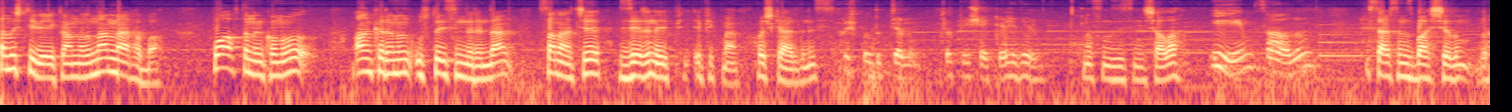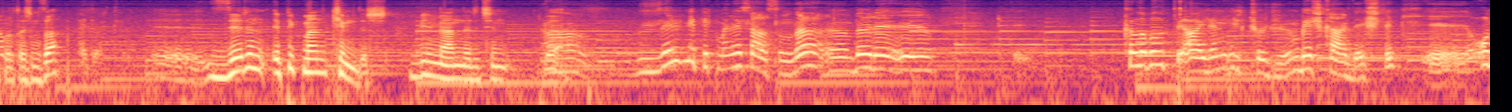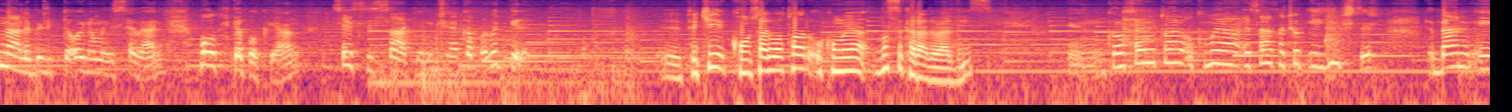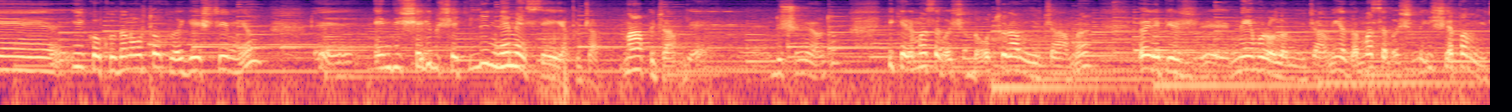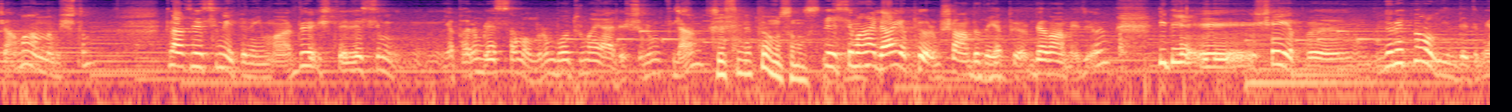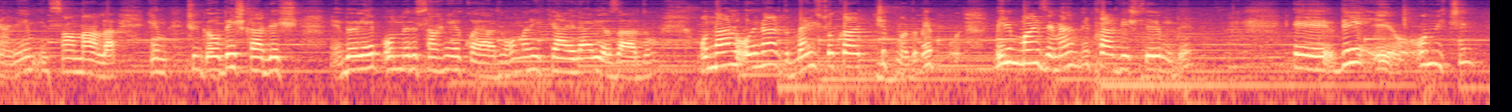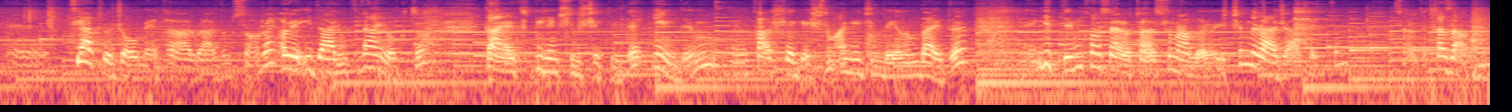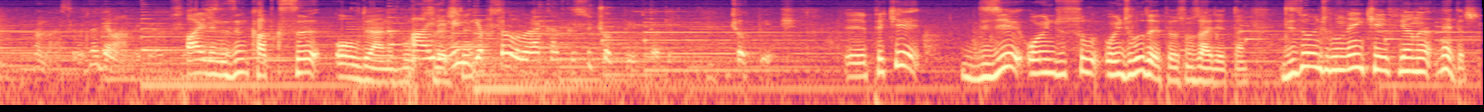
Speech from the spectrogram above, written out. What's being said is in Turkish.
Tanış TV ekranlarından merhaba. Bu haftanın konuğu Ankara'nın usta isimlerinden sanatçı Zerrin Ep- Epikmen. Hoş geldiniz. Hoş bulduk canım. Çok teşekkür ederim. Nasılsınız iyisiniz inşallah? İyiyim, sağ olun. İsterseniz başlayalım röportajımıza. Hadi bakalım. Ee, Zerrin Epikmen kimdir? Bilmeyenler için ve Aa, Zerrin Epikmen esasında e, böyle e, kalabalık bir ailenin ilk çocuğum. Beş kardeştik. E, Onlarla birlikte oynamayı seven, bol kitap okuyan, sessiz sakin, içine kapanık biri. Ee, peki konservatuar okumaya nasıl karar verdiniz? E, Konservatuvar okumaya esasında çok ilginçtir. Ben e, ilkokuldan ortaokula geçtiğim yıl e, endişeli bir şekilde ne mesleği yapacağım, ne yapacağım diye düşünüyordum. Bir kere masa başında oturamayacağımı, öyle bir e, memur olamayacağımı ya da masa başında iş yapamayacağımı anlamıştım. Biraz resim yeteneğim vardı. İşte resim yaparım, ressam olurum, Bodrum'a yerleşirim filan. Resim yapıyor musunuz? Resim hala yapıyorum. Şu anda da yapıyorum. Devam ediyorum. Bir de e, şey yap, e, yönetmen olayım dedim yani hem insanlarla hem çünkü o beş kardeş e, böyle hep onları sahneye koyardım. Onlara hikayeler yazardım. Onlarla oynardım. Ben hiç sokağa çıkmadım. Hep benim malzemem hep kardeşlerimdi. E, ve e, onun için e, tiyatrocu olmaya karar verdim sonra. Öyle idealim falan yoktu. Gayet bilinçli bir şekilde indim, e, karşıya geçtim. Anneciğim de yanımdaydı. Gittim konservatuar sınavları için müracaat ettim. Kazandım. Ondan sonra da devam ediyorum. şimdi. Ailenizin katkısı oldu yani bu Ailemin süreçte. yapısal olarak katkısı çok büyük tabii. Çok büyük. Ee, peki dizi oyuncusu oyunculuğu da yapıyorsunuz ayrıca. Dizi oyunculuğunun en keyifli yanı nedir?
